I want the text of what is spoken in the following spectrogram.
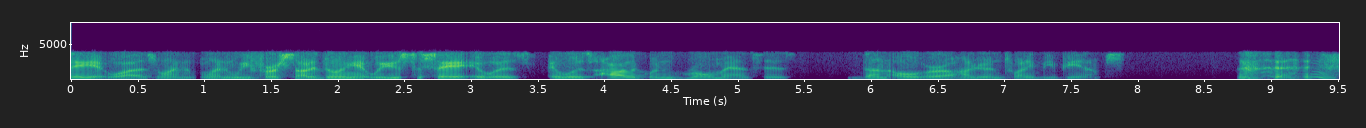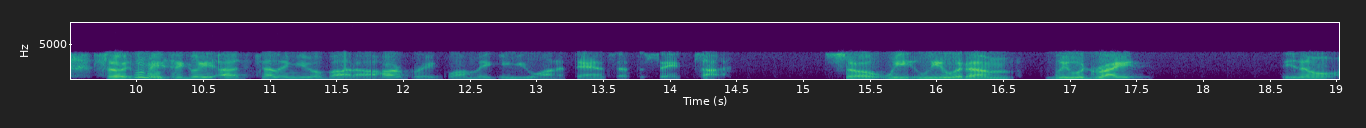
say it was when when we first started doing it, we used to say it was it was Harlequin romances done over 120 BPMs. so it's basically us telling you about our heartbreak while making you want to dance at the same time. So we we would um we would write, you know,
